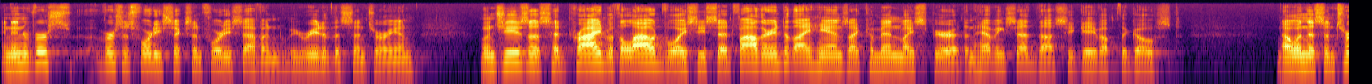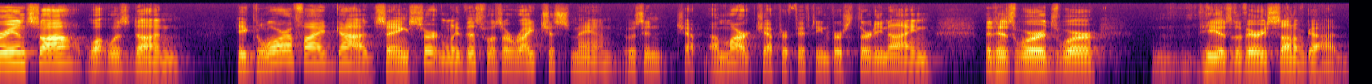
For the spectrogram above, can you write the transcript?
And in verse, verses 46 and 47, we read of the centurion. When Jesus had cried with a loud voice, he said, Father, into thy hands I commend my spirit. And having said thus, he gave up the ghost. Now, when the centurion saw what was done, he glorified God, saying, Certainly this was a righteous man. It was in chapter, uh, Mark chapter 15, verse 39, that his words were, He is the very Son of God.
